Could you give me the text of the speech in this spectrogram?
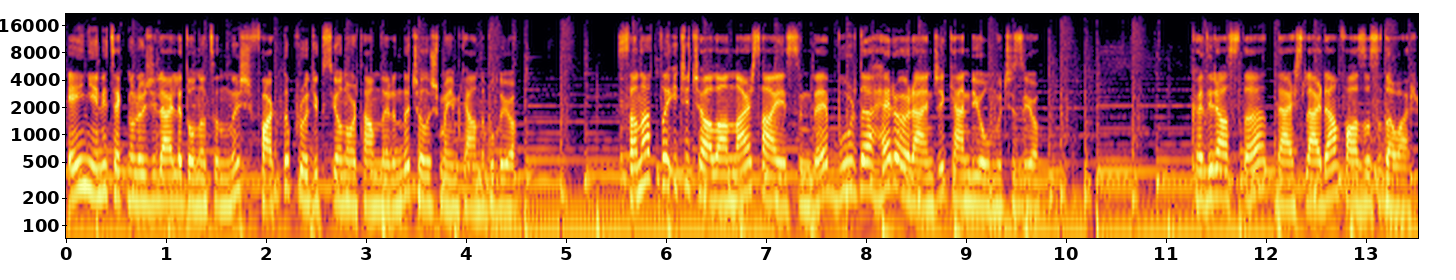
en yeni teknolojilerle donatılmış farklı prodüksiyon ortamlarında çalışma imkanı buluyor. Sanatla iç içe alanlar sayesinde burada her öğrenci kendi yolunu çiziyor. Kadir Has'ta derslerden fazlası da var.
